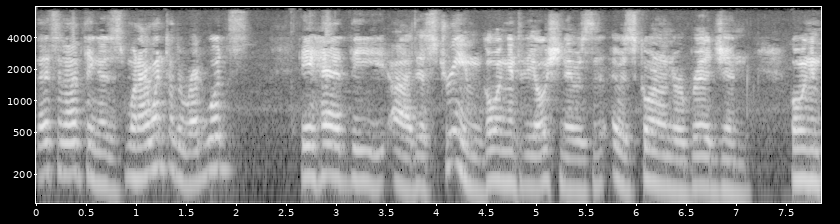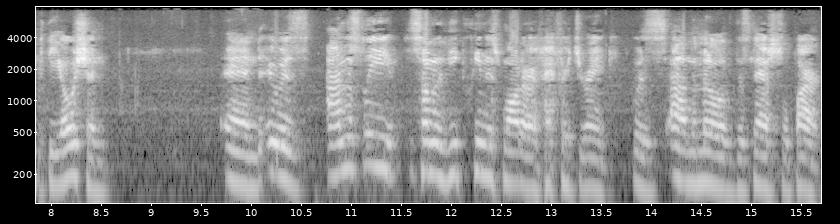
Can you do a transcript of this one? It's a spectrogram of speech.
that's another thing is when I went to the redwoods, they had the uh, the stream going into the ocean. It was it was going under a bridge and going into the ocean, and it was honestly some of the cleanest water I've ever drank. Was out in the middle of this national park.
